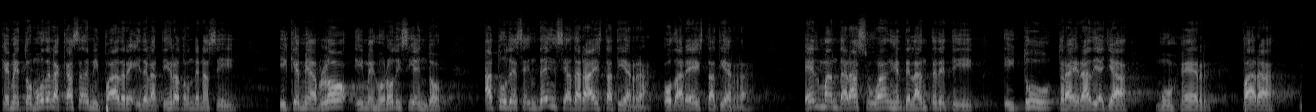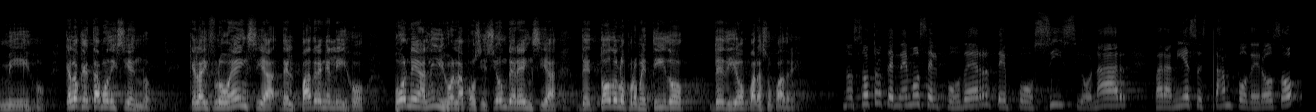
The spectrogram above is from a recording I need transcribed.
que me tomó de la casa de mi padre y de la tierra donde nací, y que me habló y me juró diciendo, a tu descendencia dará esta tierra, o daré esta tierra. Él mandará su ángel delante de ti, y tú traerás de allá mujer para mi hijo. ¿Qué es lo que estamos diciendo? Que la influencia del padre en el hijo pone al hijo en la posición de herencia de todo lo prometido de Dios para su padre. Nosotros tenemos el poder de posicionar, para mí eso es tan poderoso,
